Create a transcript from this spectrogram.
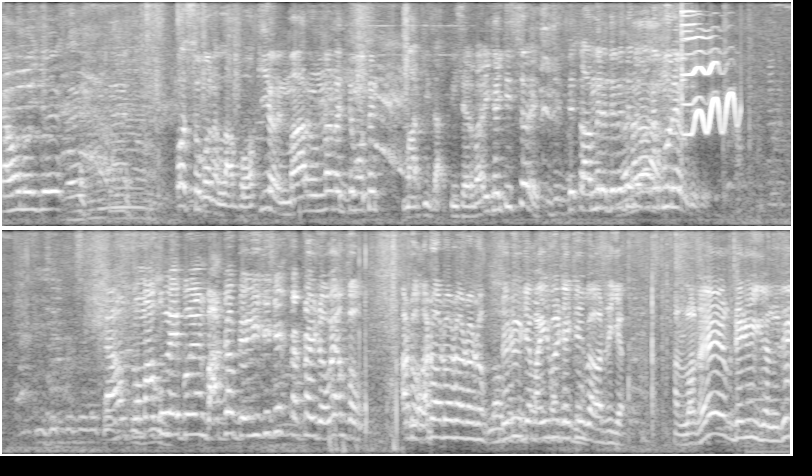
এখন ওই যে কষ্ট বানা লাভ কি হয় মার অন্যটা দিতে মতেন মার কি যা পিসের বাড়ি খাইতিস রে? পিসের তো আমেরে দেবে দেবে আগে মরে উঠে কারণ তোমাকে এই বয়ান বাদ দাও দেরি দিতে তাড়াতাড়ি যাও আগে আডো আডো আডো আডো আডো দেরি হয়ে যায় মাইর মাইর যাইতেই বাবার দিয়া আল্লাহ রে দেরি হয়ে গেল রে।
